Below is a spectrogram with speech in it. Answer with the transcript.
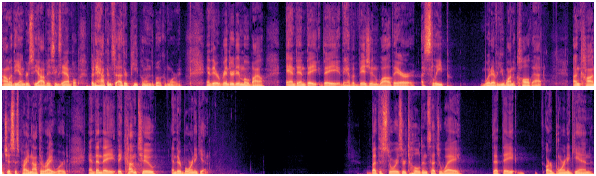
Alma the Younger is the obvious example, but it happens to other people in the Book of Mormon, and they're rendered immobile, and then they they they have a vision while they're asleep, whatever you want to call that. Unconscious is probably not the right word, and then they they come to and they're born again. But the stories are told in such a way that they are born again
